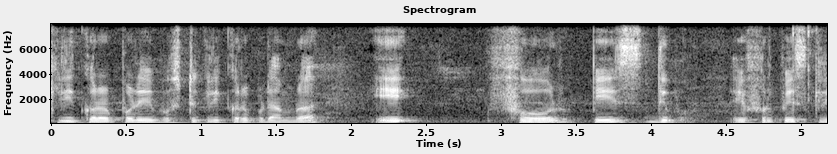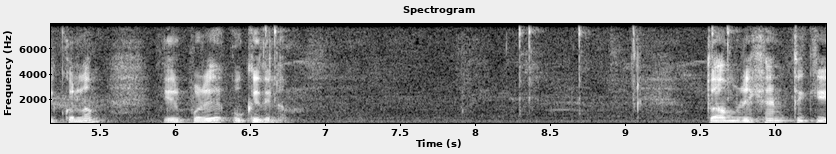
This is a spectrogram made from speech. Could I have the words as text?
ক্লিক করার পরে, এই বস্তু ক্লিক করার পরে আমরা এ ফোর পেজ দেব। এ ফোর পেজ ক্লিক করলাম, এরপরে ওকে দিলাম। তো আমরা এখান থেকে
